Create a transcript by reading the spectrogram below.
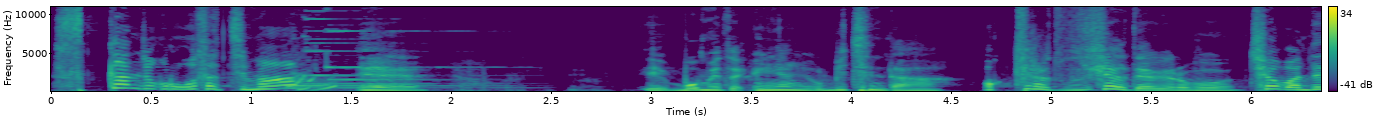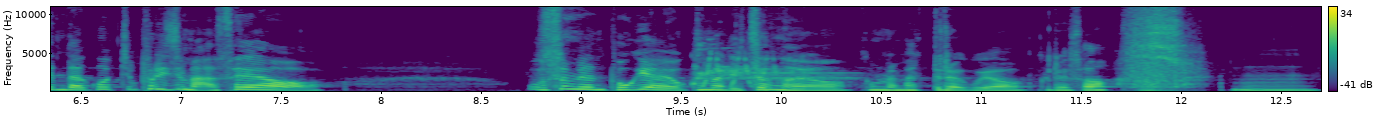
습관적으로 웃었지만 예. 이 몸에도 영향력을 미친다. 억지라도 웃으셔야 돼요, 여러분. 취업 안 된다고 찌푸리지 마세요. 웃으면 복이 와요. 그 말 있잖아요. 그 말 맞더라고요. 그래서, 음,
